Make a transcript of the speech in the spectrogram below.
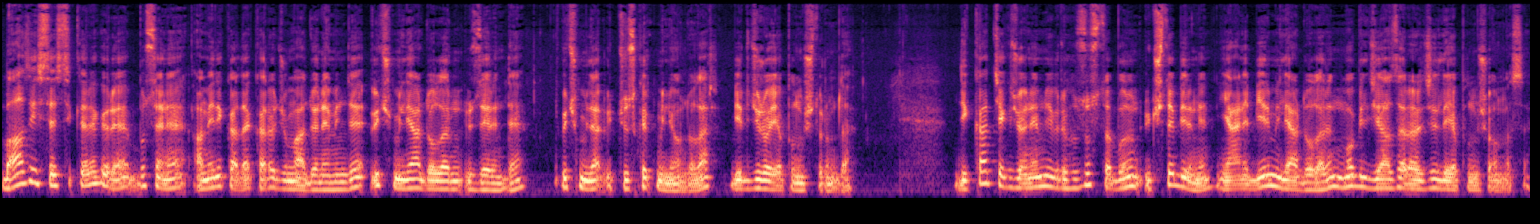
Bazı istatistiklere göre bu sene Amerika'da Kara Cuma döneminde 3 milyar doların üzerinde 3 milyar 340 milyon dolar bir ciro yapılmış durumda. Dikkat çekici önemli bir husus da bunun üçte birinin yani 1 milyar doların mobil cihazlar aracılığıyla yapılmış olması.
